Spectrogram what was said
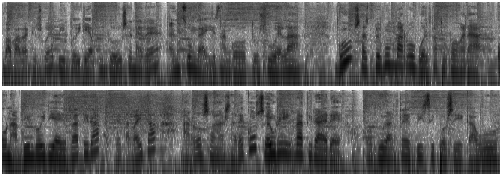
ba badakizue bilboiria.eu zen ere entzun gai izango duzuela. Gu, zazpigun barru bueltatuko gara ona bilboiria irratira eta baita arroza sareko zeure irratira ere. Ordura arte bizi pozik agur.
